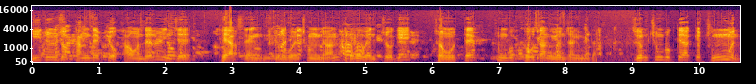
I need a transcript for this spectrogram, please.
이준석 당대표 가운데는 이제 대학생으로 보이는 청년 그리고 왼쪽에 정우택 충북도당 위원장입니다. 지금 충북대학교 중문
